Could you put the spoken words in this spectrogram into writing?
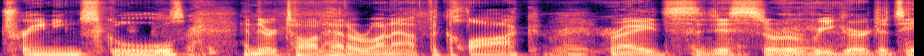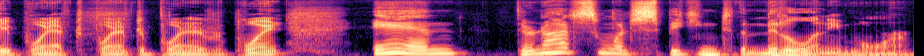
training schools right. and they're taught how to run out the clock right, right. right? so just sort of regurgitate point after point after point after point and they're not so much speaking to the middle anymore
